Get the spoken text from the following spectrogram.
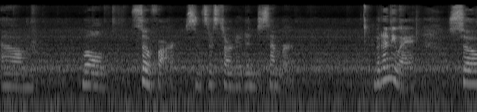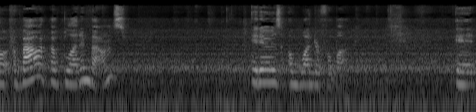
Um, well, so far since it started in December. But anyway, so about Of Blood and Bones. It is a wonderful book. It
